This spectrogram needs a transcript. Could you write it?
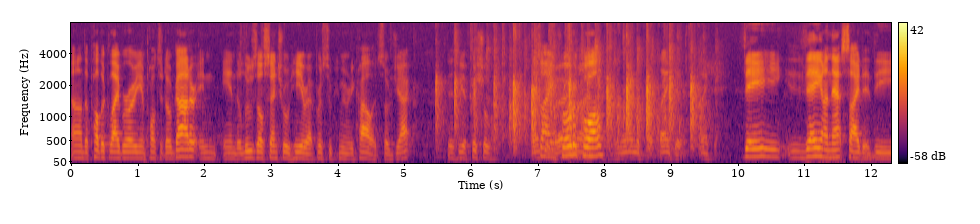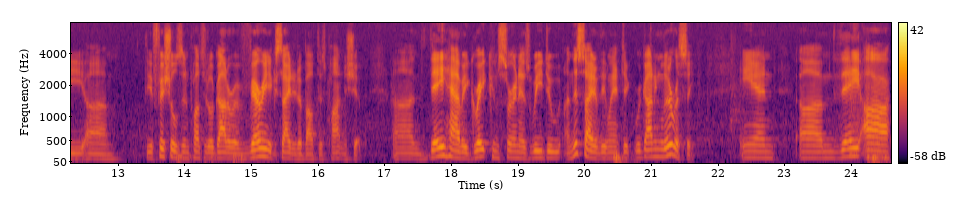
uh, the public library in Ponta Delgada and, and the Luso Central here at Bristol Community College. So Jack, there's the official Thank signed protocol. much. Wonderful, thank you, thank you. They, they on that side, the, um, the officials in Ponta Delgada are very excited about this partnership. Uh, They have a great concern, as we do on this side of the Atlantic, regarding literacy. And um, they are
